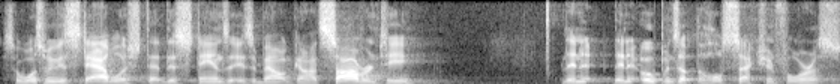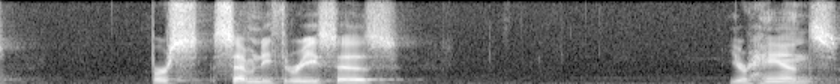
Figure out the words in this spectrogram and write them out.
So once we've established that this stanza is about God's sovereignty, then it, then it opens up the whole section for us. Verse 73 says, your hands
